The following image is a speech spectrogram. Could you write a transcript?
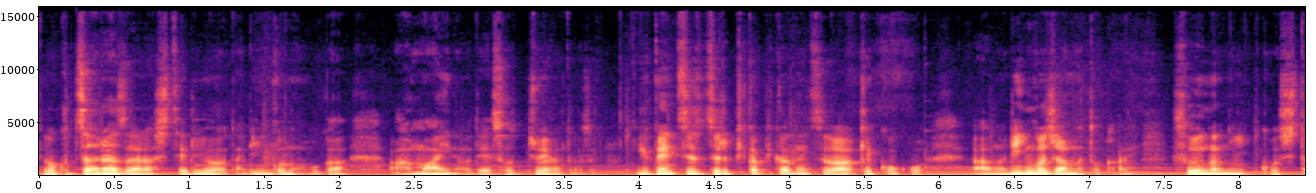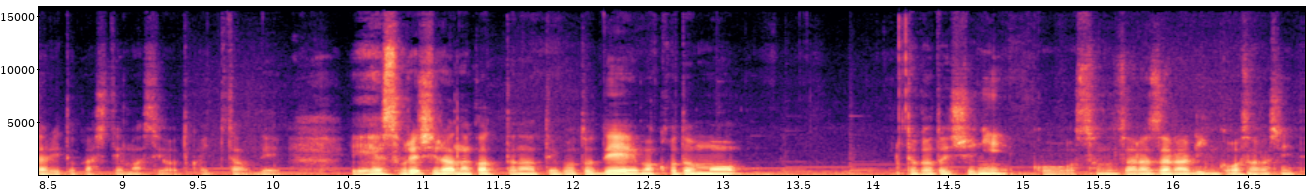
でもザラザラしてるようなリンゴの方が甘いのでそっちを選んでください逆にツルツルピカピカのやつは結構こうあのリンゴジャムとかねそういうのにこうしたりとかしてますよとか言ってたのでえー、それ知らなかったなということで、まあ、子供とかと一緒にこうそのザラザラリンゴを探しに行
